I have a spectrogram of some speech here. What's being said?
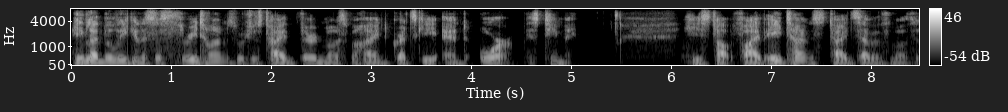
He led the league in assists three times, which is tied third most behind Gretzky and Orr, his teammate. He's top five eight times, tied seventh most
